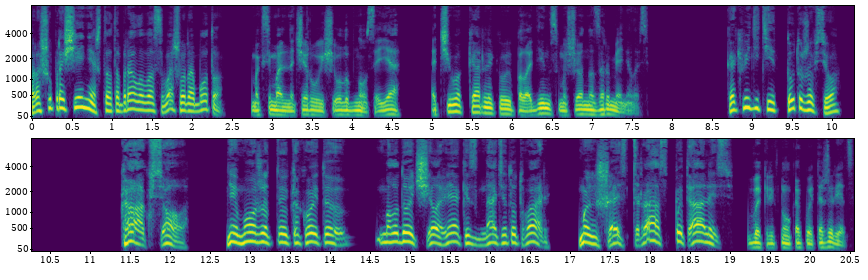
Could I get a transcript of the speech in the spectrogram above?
«Прошу прощения, что отобрал у вас вашу работу», — максимально чарующе улыбнулся я, отчего карликовый паладин смущенно зарумянилась. «Как видите, тут уже все». «Как все? Не может какой-то молодой человек изгнать эту тварь? Мы шесть раз пытались!» — выкрикнул какой-то жрец.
